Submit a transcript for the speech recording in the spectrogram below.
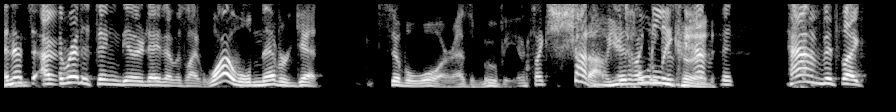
And that's I read a thing the other day that was like, "Why we'll never get Civil War as a movie?" And it's like, "Shut up!" Oh, you And, like, totally Half could. of, it, half of it's like,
